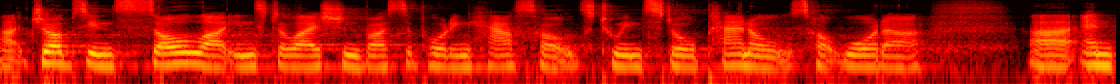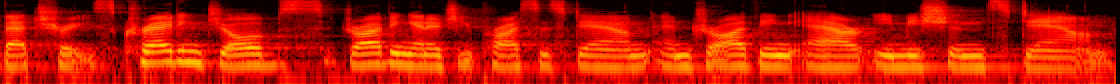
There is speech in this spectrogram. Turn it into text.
Uh, jobs in solar installation by supporting households to install panels, hot water uh, and batteries, creating jobs, driving energy prices down and driving our emissions down.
